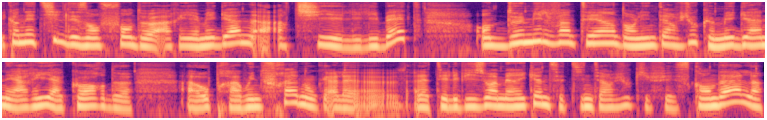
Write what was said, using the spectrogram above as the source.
Et qu'en est-il des enfants de Harry et Meghan, Archie et Lilibet? En 2021, dans l'interview que Meghan et Harry accordent à Oprah Winfrey, donc à la, à la télévision, américaine, cette interview qui fait scandale,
